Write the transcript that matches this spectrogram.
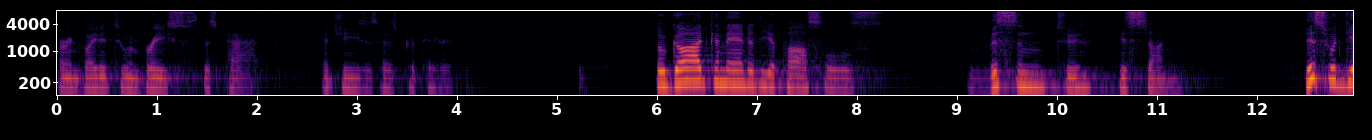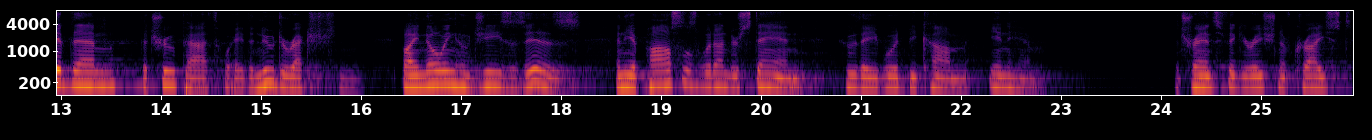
are invited to embrace this path that Jesus has prepared. So God commanded the apostles to listen to his Son. This would give them the true pathway, the new direction, by knowing who Jesus is, and the apostles would understand who they would become in him. The transfiguration of Christ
